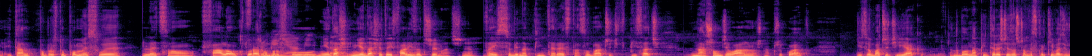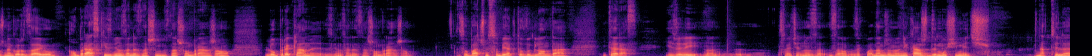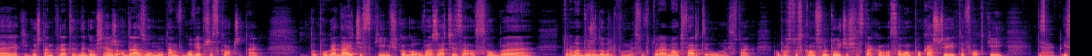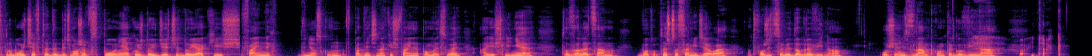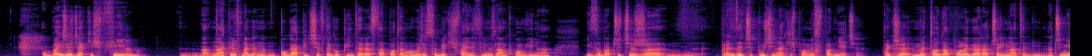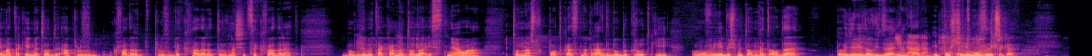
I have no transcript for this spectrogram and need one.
I tam po prostu pomysły lecą falą, która po prostu nie, da tak. się, nie da się tej fali zatrzymać. Nie? Wejść sobie na Pinteresta, zobaczyć, wpisać naszą działalność na przykład i zobaczyć jak, no bo na Pinterestie zaczną wyskakiwać różnego rodzaju obrazki związane z, naszym, z naszą branżą lub reklamy związane z naszą branżą. Zobaczmy sobie, jak to wygląda. I teraz, jeżeli, no, słuchajcie, no, za, za, zakładam, że no nie każdy musi mieć na tyle jakiegoś tam kreatywnego myślenia, że od razu mu tam w głowie przeskoczy, tak? To pogadajcie z kimś, kogo uważacie za osobę, która ma dużo dobrych pomysłów, która ma otwarty umysł, tak? Po prostu skonsultujcie się z taką osobą, pokażcie jej te fotki Tak. i spróbujcie wtedy być może wspólnie jakoś dojdziecie do jakichś fajnych wniosków, wpadniecie na jakieś fajne pomysły, a jeśli nie, to zalecam, bo to też czasami działa, otworzyć sobie dobre wino, usiąść z lampką tego wina, Oj, tak. obejrzeć jakiś film, na, najpierw na, pogapić się w tego Pinteresta, potem obejrzeć sobie jakiś fajny film z lampką wina i zobaczycie, że mm, prędzej czy później na jakiś pomysł wpadniecie. Także metoda polega raczej na tym, znaczy nie ma takiej metody a plus kwadrat plus b kwadrat równa się c kwadrat, bo gdyby taka metoda istniała, to nasz podcast naprawdę byłby krótki. Omówilibyśmy tą metodę, powiedzieli do I widzenia nara. tak? i puścili muzyczkę.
